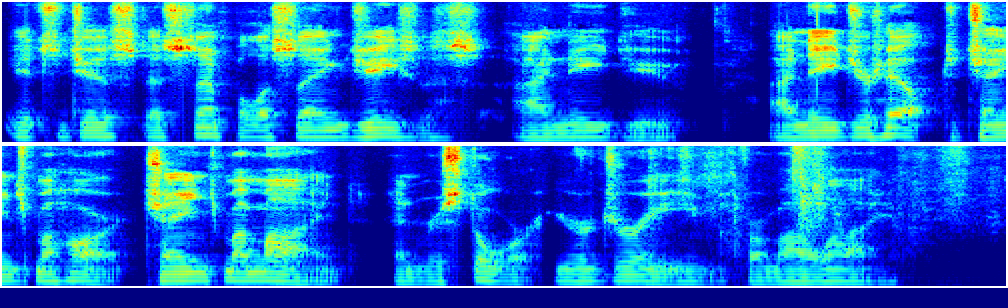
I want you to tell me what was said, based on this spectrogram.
It's just as simple as saying, Jesus, I need you. I need your help to change my heart, change my mind, and restore your dream for my life.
